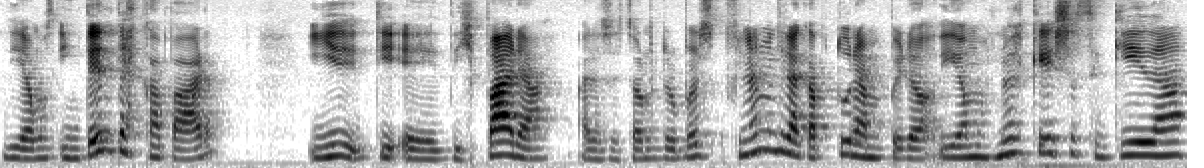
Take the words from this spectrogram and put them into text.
digamos, intenta escapar y dispara a los Stormtroopers. Finalmente la capturan, pero digamos, no es que ella se queda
